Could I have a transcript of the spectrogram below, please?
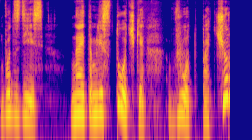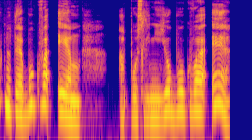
Вот здесь, на этом листочке. Вот, подчеркнутая буква «М», а после нее буква «Э».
